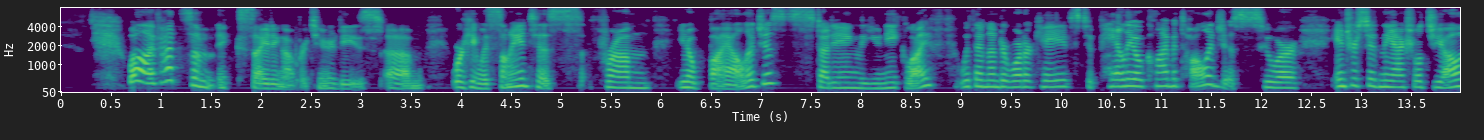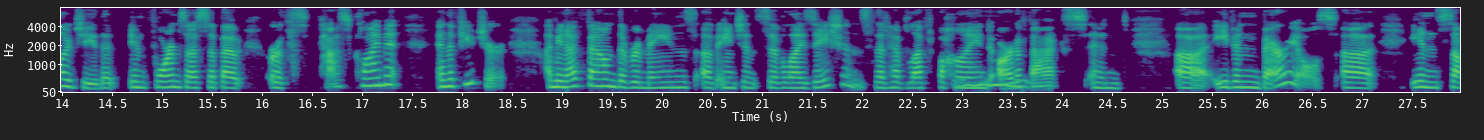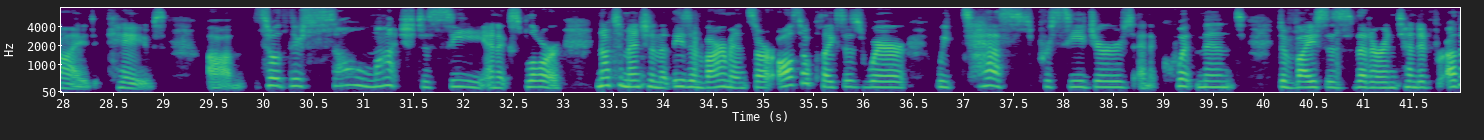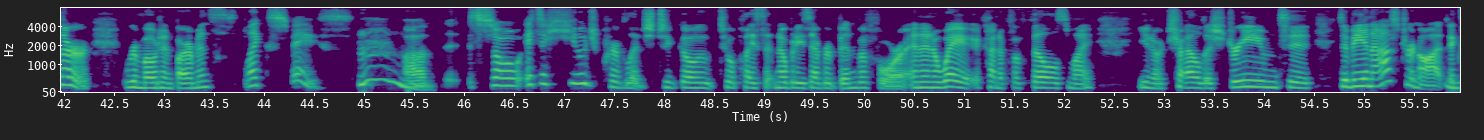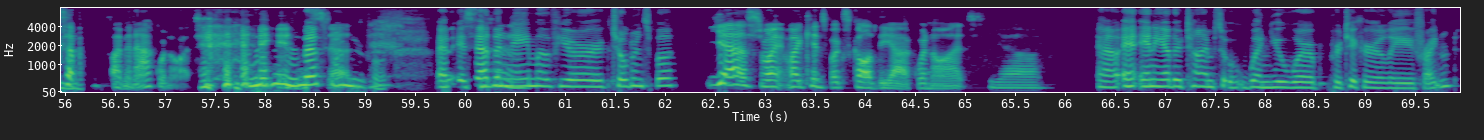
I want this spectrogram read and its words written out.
Well, I've had some exciting opportunities um, working with scientists from, you know, biologists studying the unique life within underwater caves to paleoclimatologists who are interested in the actual geology that informs us about Earth's past climate and the future. I mean, I've found the remains of ancient civilizations that have left behind Ooh. artifacts and uh, even burials uh, inside caves. Um, so there's so much to see and explore. Not to mention that these environments are also places where we test procedures and equipment, devices that are intended for other remote environments like space. Uh, Mm. so it's a huge privilege to go to a place that nobody's ever been before, and in a way, it kind of fulfills my, you know, childish dream to to be an astronaut. Mhm. Except I'm an aquanaut Mhm, That's wonderful. And is that the Mhm. name of your children's book? Yes, my my kids' book's called The Aquanaut. Yeah. Uh, any other times when you were particularly frightened?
